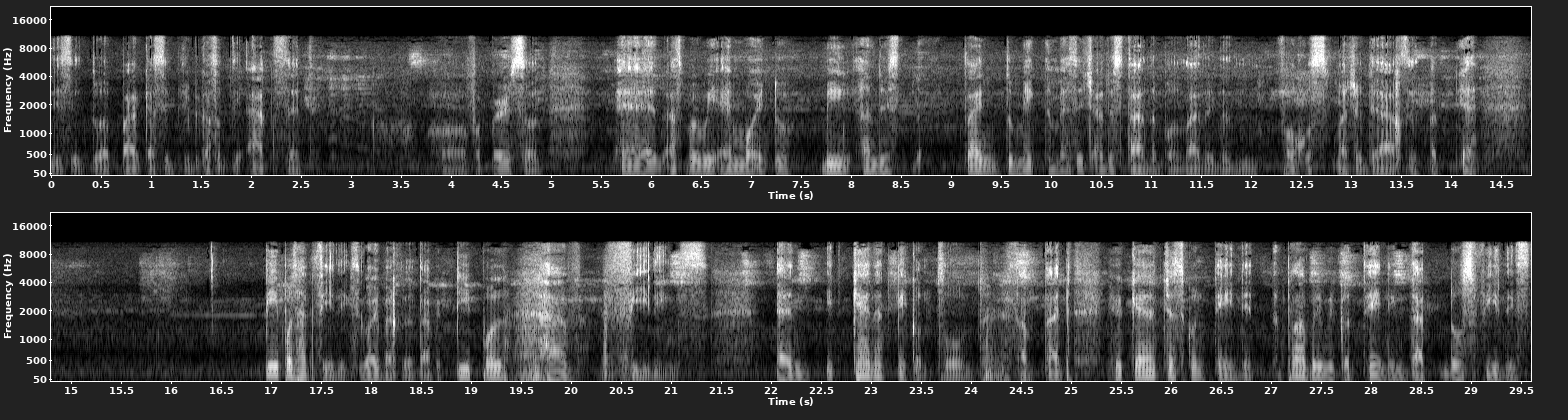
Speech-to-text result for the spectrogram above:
listen to a podcast simply because of the accent of a person. And as for me, I'm more into being underst- trying to make the message understandable rather than focus much on the accent. But yeah, people have feelings. Going back to the topic, people have feelings. And it cannot be controlled. Sometimes you cannot just contain it. The problem with containing that those feelings,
